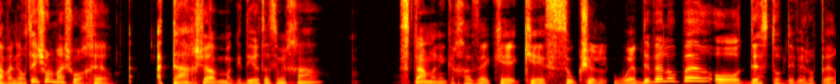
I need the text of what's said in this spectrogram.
אבל אני רוצה לשאול משהו אחר אתה עכשיו מגדיר את עצמך סתם אני ככה זה כ- כסוג של web developer או desktop developer.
